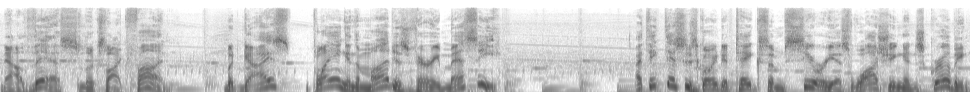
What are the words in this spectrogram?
Now this looks like fun. But guys, playing in the mud is very messy. I think this is going to take some serious washing and scrubbing.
